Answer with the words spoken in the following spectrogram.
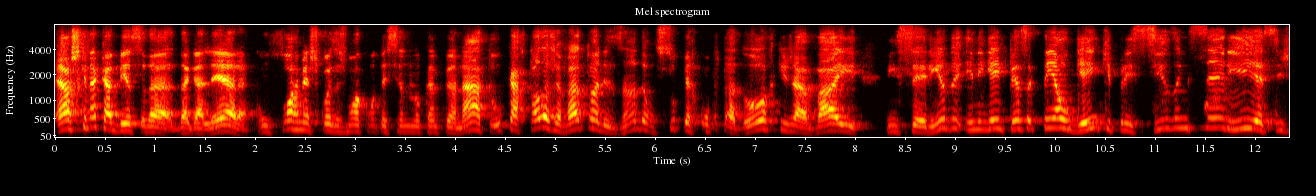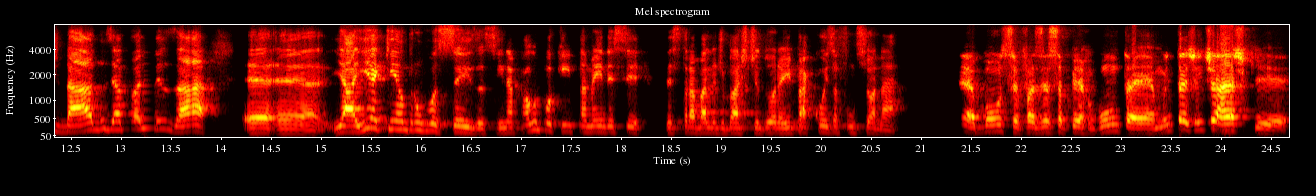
eu acho que na cabeça da, da galera, conforme as coisas vão acontecendo no campeonato, o Cartola já vai atualizando, é um supercomputador que já vai inserindo e ninguém pensa que tem alguém que precisa inserir esses dados e atualizar. É, é, e aí é que entram vocês, assim, né? Fala um pouquinho também desse, desse trabalho de bastidor aí para a coisa funcionar? É bom você fazer essa pergunta. É, muita gente acha que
